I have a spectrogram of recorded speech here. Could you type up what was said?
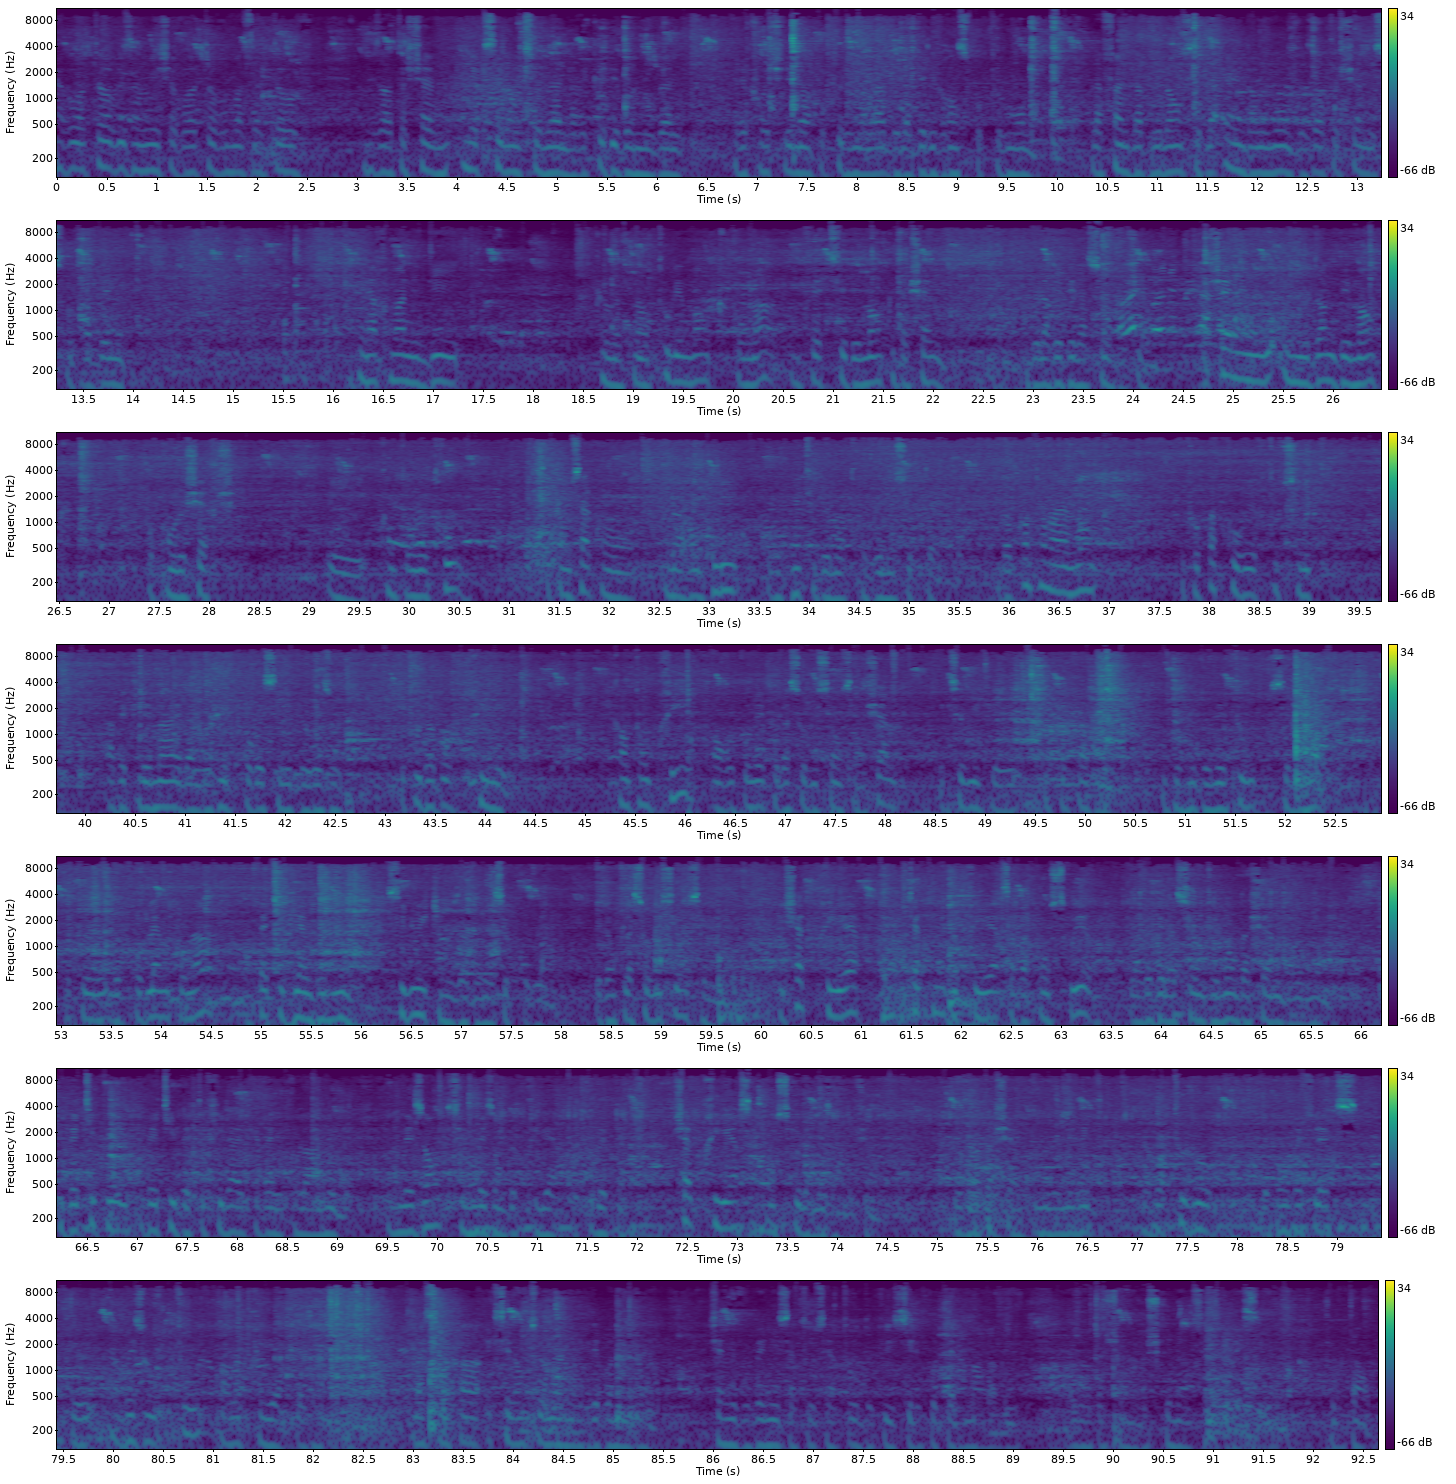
Shavua Tov, les amis, Shavua Tov, Mazal Tov. Mizrat une excellente semaine avec que des bonnes nouvelles. Avec Shlima pour tous les malades et la délivrance pour tout le monde. La fin de la violence et de la haine dans le monde. Mizrat Hashem, Yisrout Rabbeinu. Nachman dit que maintenant tous les manques qu'on a, en fait, c'est des manques d'Hachem, de la révélation d'Hachem. Hachem il nous donne des manques pour qu'on le cherche. Et quand on le trouve, c'est comme ça qu'on a rempli le but de notre venue sur Terre. Donc quand on a un manque, il ne faut pas courir tout de suite avec les mains et la logique pour essayer de le résoudre. Il faut d'abord prier. Quand on prie, on reconnaît que la solution c'est Hachem et que celui qui est capable de nous donner tout, c'est le nôtre. Et que le problème qu'on a, en fait, il vient de lui. C'est lui qui nous a donné ce problème. Et donc la solution, c'est lui. Et chaque prière, chaque mot de prière, ça va construire la révélation du nom d'Hachem dans le monde. La maison, c'est une maison de prière pour tous les peuples. Chaque prière, ça construit la maison de Dieu. C'est Hachem nous le mérite d'avoir toujours des bons réflexes, de résoudre tout par la prière. Merci pas excellente semaine avec des bonnes nouvelles. Hachem vous bénisse à tous et à toutes depuis ici le côté de Marabi. Et Hachem, la Shrina, c'est ici tout le temps.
